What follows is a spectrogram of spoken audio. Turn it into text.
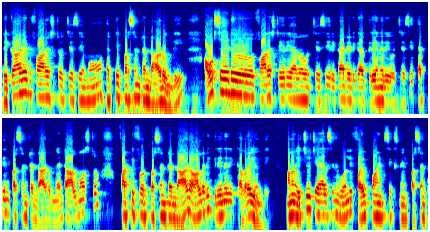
రికార్డెడ్ ఫారెస్ట్ వచ్చేసేమో థర్టీ పర్సెంట్ అండ్ ఆడ్ ఉంది. అవుట్ సైడ్ ఫారెస్ట్ ఏరియాలో వచ్చేసి రికార్డెడ్గా గ్రీనరీ వచ్చేసి థర్టీన్ పర్సెంట్ అండ్ ఆడ్ ఉంది. అంటే almost forty four percent and odd already greenery cover అయి ఉంది. మనం అచీవ్ చేయాల్సింది only five point six nine percent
